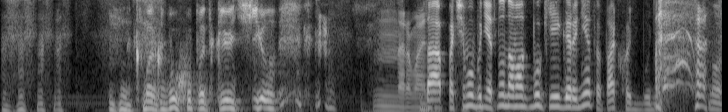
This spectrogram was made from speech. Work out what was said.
К макбуху подключил. Нормально. Да, почему бы нет? Ну, на MacBook игр нет, а так хоть будет. Ну,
